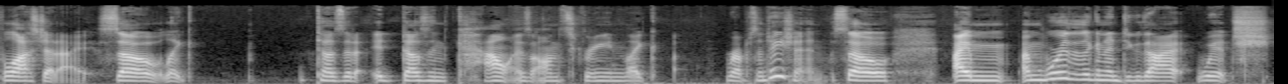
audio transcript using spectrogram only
the Last Jedi. So like, does it? It doesn't count as on screen like representation. So I'm I'm worried that they're gonna do that, which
